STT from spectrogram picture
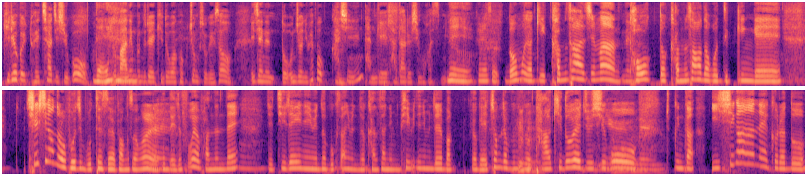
기력을 되찾으시고 네. 또 많은 분들의 기도와 걱정 속에서 이제는 또 온전히 회복하신 단계에 다다르신 것 같습니다. 네, 그래서 너무 여기 감사하지만 네. 더욱 더 감사하다고 느낀 게 실시간으로 보진 못했어요 방송을. 네. 근데 이제 후에 봤는데 음. 이제 DJ님이든 목사님이든 간사님, PB님들 막 여기 애청자분들 다 기도해 주시고 예, 네. 그러니까 이 시간에 그래도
